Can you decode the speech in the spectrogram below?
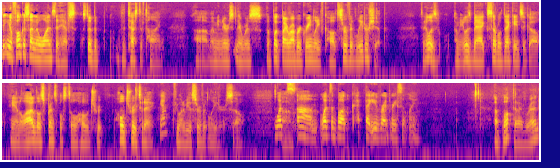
you know focus on the ones that have stood the, the test of time. Um, I mean, there's there was a book by Robert Greenleaf called Servant Leadership, and it was I mean it was back several decades ago, and a lot of those principles still hold true hold true today. Yeah. If you want to be a servant leader, so What's um what's a book that you've read recently a book that I've read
